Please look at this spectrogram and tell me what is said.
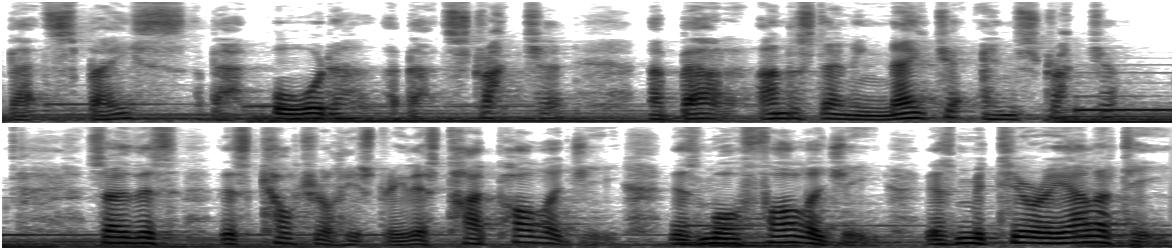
about space, about order, about structure, about understanding nature and structure. So there's, there's cultural history, there's typology, there's morphology, there's materiality,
